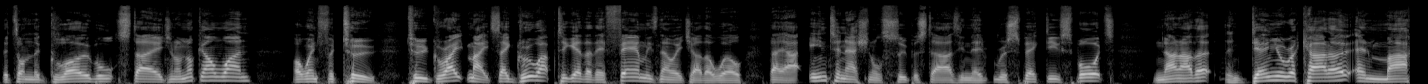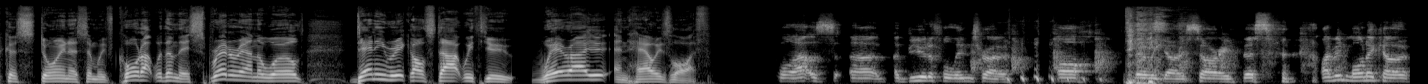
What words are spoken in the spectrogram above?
that's on the global stage. And I'm not going one, I went for two. Two great mates. They grew up together. Their families know each other well. They are international superstars in their respective sports. None other than Daniel Ricciardo and Marcus Stoinis. And we've caught up with them. They're spread around the world. Danny Rick, I'll start with you. Where are you and how is life? Well, that was uh, a beautiful intro. oh, there we go. Sorry, this. I'm in Monaco.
